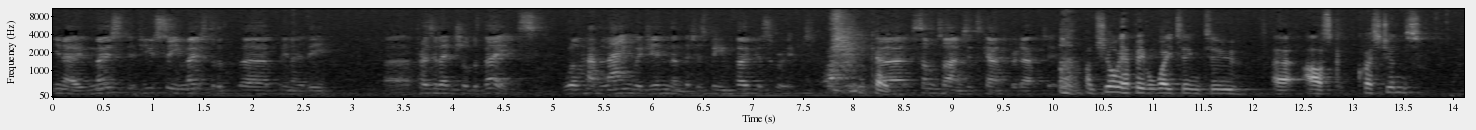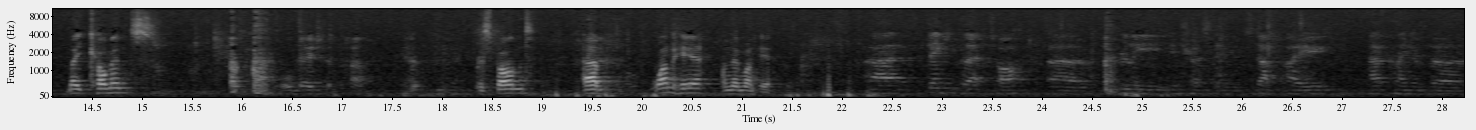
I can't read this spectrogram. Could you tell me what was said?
you know, most if you see most of the, uh, you know, the uh, presidential debates will have language in them that has been focus grouped. Okay. Uh, sometimes it's counterproductive. I'm sure we have people waiting to uh, ask questions, make comments, or go to the pub. respond. Um, one here and then one here. Uh, thank you for that talk. Uh, really interesting stuff. I have kind of a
